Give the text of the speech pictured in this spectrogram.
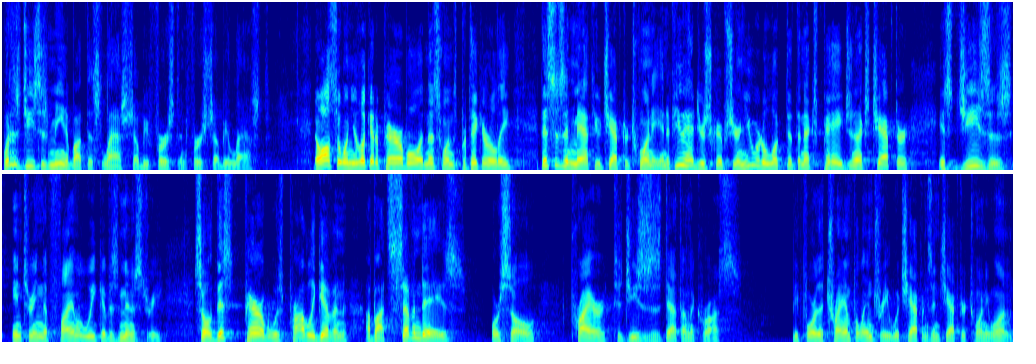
what does Jesus mean about this last shall be first and first shall be last? Now, also, when you look at a parable, and this one's particularly, this is in Matthew chapter 20. And if you had your scripture and you were to look at the next page, the next chapter, it's Jesus entering the final week of his ministry. So this parable was probably given about seven days or so prior to Jesus' death on the cross, before the triumphal entry, which happens in chapter 21.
